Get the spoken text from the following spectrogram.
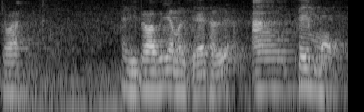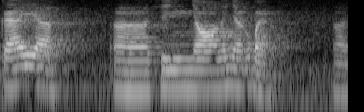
rồi. Thì rồi bây giờ mình sẽ thử ăn thêm một cái uh, uh, xiên nho nữa nha các bạn. Rồi.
